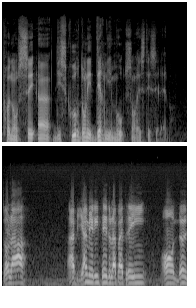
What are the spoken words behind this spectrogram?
prononçait un discours dont les derniers mots sont restés célèbres. Zola a bien mérité de la patrie en ne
